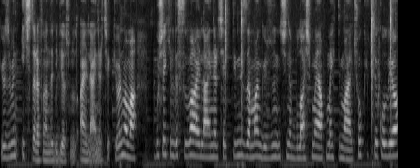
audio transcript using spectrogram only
Gözümün iç tarafına da biliyorsunuz eyeliner çekiyorum ama bu şekilde sıvı eyeliner çektiğiniz zaman gözünün içine bulaşma yapma ihtimali çok yüksek oluyor.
